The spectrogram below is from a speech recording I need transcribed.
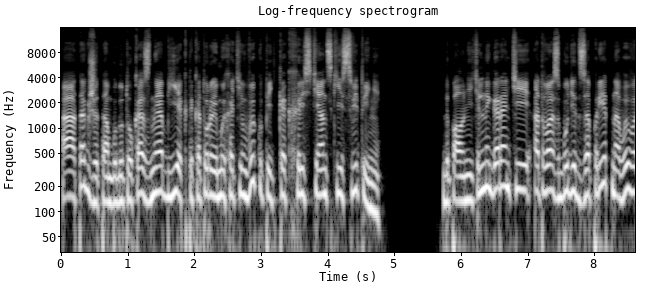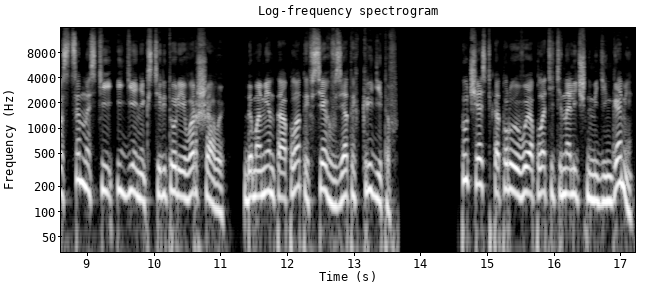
а также там будут указаны объекты, которые мы хотим выкупить как христианские святыни. Дополнительной гарантией от вас будет запрет на вывоз ценностей и денег с территории Варшавы, до момента оплаты всех взятых кредитов. Ту часть, которую вы оплатите наличными деньгами,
